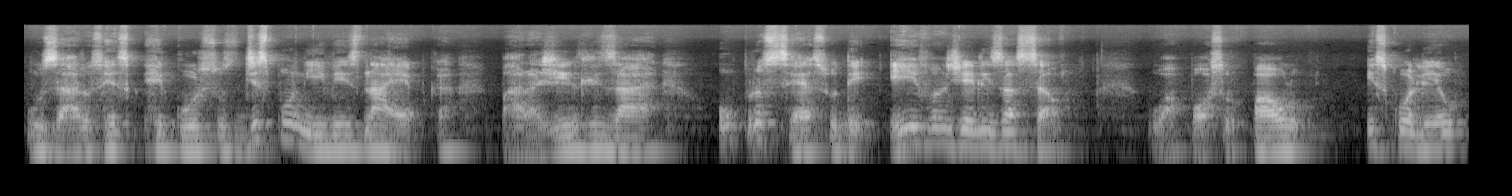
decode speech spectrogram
usar os recursos disponíveis na época para agilizar o processo de evangelização. O apóstolo Paulo escolheu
